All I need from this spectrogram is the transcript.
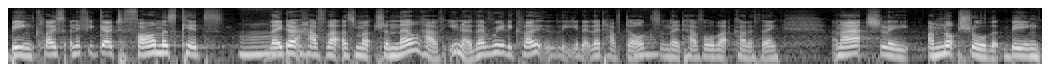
being close, and if you go to farmers' kids, mm. they don't have that as much and they'll have, you know, they're really close, you know, they'd have dogs mm. and they'd have all that kind of thing. And I actually, I'm not sure that being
